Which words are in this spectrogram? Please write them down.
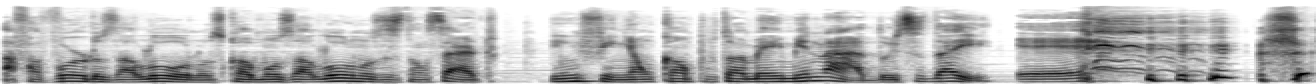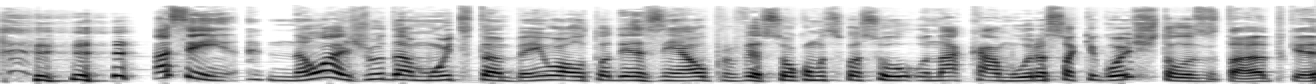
a favor dos alunos, como os alunos estão certo. Enfim, é um campo também minado, isso daí. É. Assim, não ajuda muito também o autor desenhar o professor como se fosse o Nakamura, só que gostoso, tá? Porque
